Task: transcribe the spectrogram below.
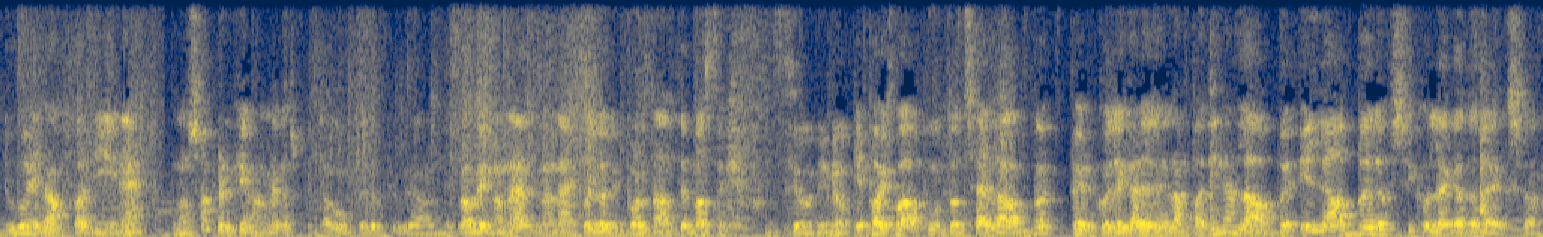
due lampadine. Non so perché ma me le aspettavo un pelo più grandi. Vabbè non è, non è quello l'importante basta che funzionino. E poi qua appunto c'è l'hub. Per collegare le lampadine all'hub e l'hub si collega ad Alexa.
